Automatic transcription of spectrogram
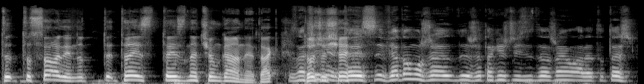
to, to sorry, no to, to, jest, to jest naciągane, tak? To znaczy, to, że się... to jest wiadomo, że, że takie rzeczy się zdarzają, ale to też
